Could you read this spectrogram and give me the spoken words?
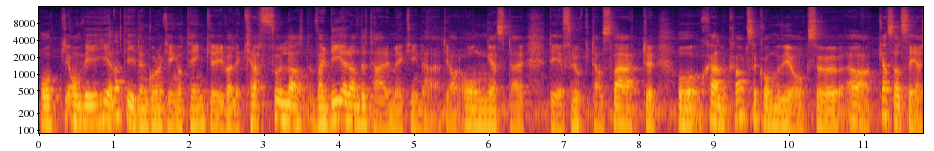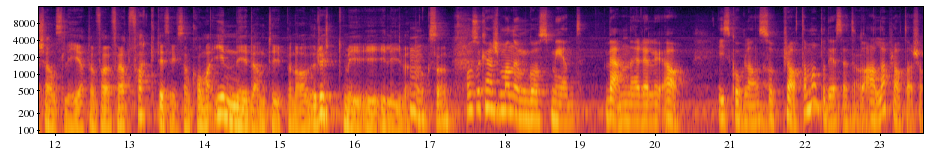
Och om vi hela tiden går omkring och tänker i väldigt kraftfulla värderande termer kring det här att jag har ångest, det är fruktansvärt och självklart så kommer vi också öka så att säga känsligheten för, för att faktiskt liksom komma in i den typen av rytm i, i, i livet mm. också. Och så kanske man umgås med vänner eller ja, i skolan ja. så pratar man på det sättet ja. och alla pratar så.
